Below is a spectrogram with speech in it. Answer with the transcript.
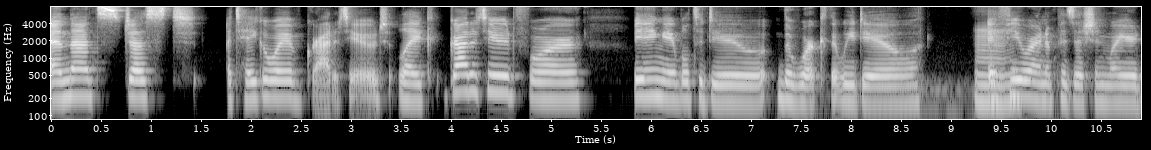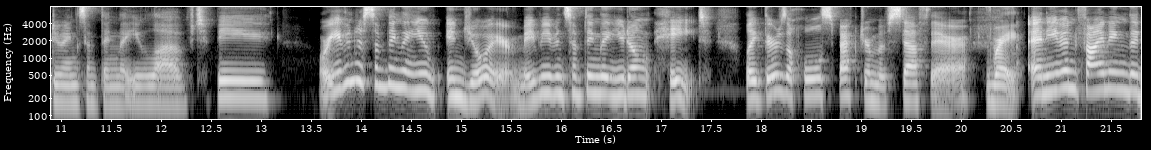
and that's just a takeaway of gratitude. Like gratitude for being able to do the work that we do. If mm-hmm. you are in a position where you're doing something that you love to be, or even just something that you enjoy, or maybe even something that you don't hate. Like there's a whole spectrum of stuff there. right. And even finding the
